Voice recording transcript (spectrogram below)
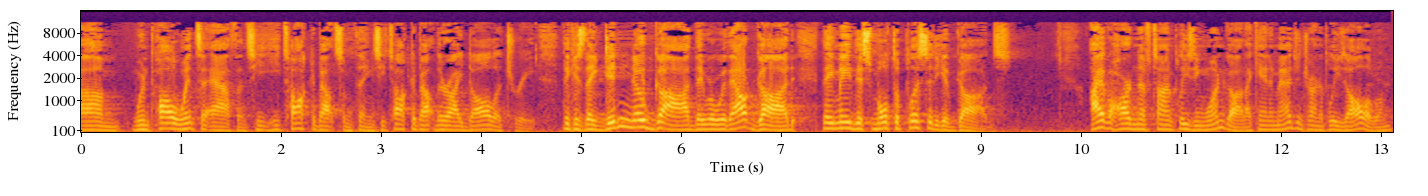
um, when Paul went to Athens, he, he talked about some things. He talked about their idolatry. Because they didn't know God, they were without God, they made this multiplicity of gods. I have a hard enough time pleasing one God. I can't imagine trying to please all of them.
